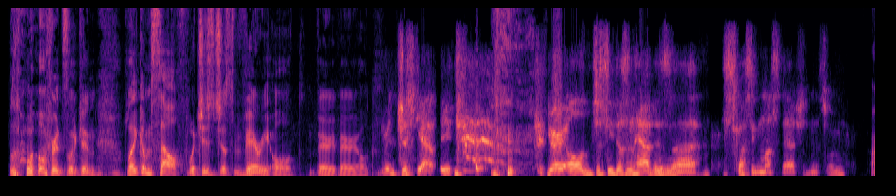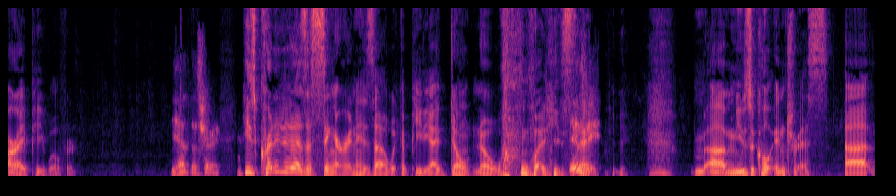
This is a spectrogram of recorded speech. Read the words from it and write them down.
Wilford's looking like himself, which is just very old, very very old. just yeah, very old. Just he doesn't have his uh, disgusting mustache in this one. R.I.P. Wilford. Yeah, that's right. He's credited as a singer in his uh, Wikipedia. I don't know what he's Is saying. Uh, musical interests. Uh,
